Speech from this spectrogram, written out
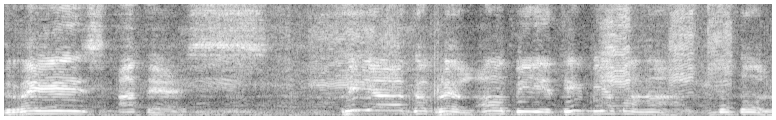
Grace Ates. Pia Gabriel. Albi Team Yamaha. Modol.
